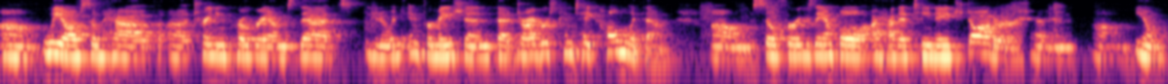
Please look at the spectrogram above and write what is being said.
Um, we also have uh, training programs that you know and information that drivers can take home with them. Um, so, for example, I had a teenage daughter, and um, you know,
